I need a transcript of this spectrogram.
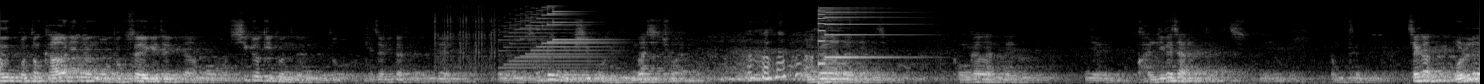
그 보통 가을이면 뭐 독서의 계절이다, 뭐 식욕이 돋는 또 계절이다 그러는데 저는 365일 입맛이 좋아요. 건강하다는 얘기죠. 건강한데 예 관리가 잘 안 되겠지. 예, 아무튼 제가 원래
